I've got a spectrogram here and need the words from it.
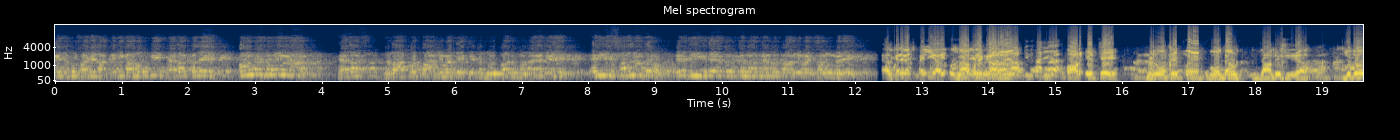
ਕੇ ਜਦੋਂ ਸਾਡੇ ਇਲਾਕੇ ਦੀ ਗੱਲ ਹੋਊਗੀ, ਫਾਇਦਾ ਕਦੇ ਕਾਂਗਰਸ ਨੂੰ ਨਹੀਂ ਹੋਣਾ। ਫਾਇਦਾ ਗੁਰਦਾਸਪੁਰ ਪਾਰਲੀਮੈਂਟ ਦੇ ਇੱਕ ਇੱਕ ਲੋਕਾਂ ਨੂੰ ਹੈ ਜਿਹੜੇ ਇੰਨੇ ਸਾਲਾਂ ਤੋਂ ਇਹ ਡੀਕਦੇ ਆ ਕਿ ਚੰਗਾ ਮੈਂਬਰ ਪਾਰਲੀਮੈਂਟ ਸਾਨੂੰ ਮਿਲੇ। ਹਲਕੇ ਦੇ ਵਿੱਚ ਪਹਿਲੀ ਵਾਰੀ ਤੁਸੀਂ ਮੈਂ ਆਪਣੇ ਘਰ ਆਇਆ। ਔਰ ਇੱਥੇ ਮੈਨੂੰ ਉੱਥੇ ਬੋਲਦਾ ਯਾਦ ਨਹੀਂ ਸੀ ਰਿਹਾ ਜਦੋਂ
